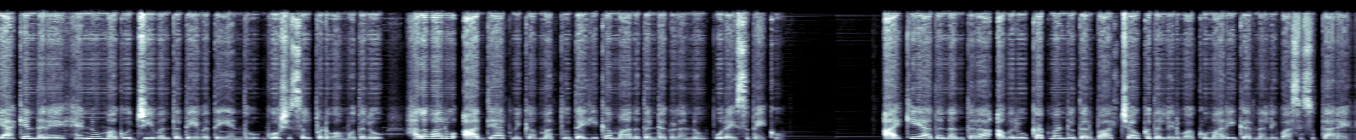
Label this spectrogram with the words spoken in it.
ಯಾಕೆಂದರೆ ಹೆಣ್ಣು ಮಗು ಜೀವಂತ ದೇವತೆ ಎಂದು ಘೋಷಿಸಲ್ಪಡುವ ಮೊದಲು ಹಲವಾರು ಆಧ್ಯಾತ್ಮಿಕ ಮತ್ತು ದೈಹಿಕ ಮಾನದಂಡಗಳನ್ನು ಪೂರೈಸಬೇಕು. ಆಯ್ಕೆಯಾದ ನಂತರ ಅವರು ಕಠ್ಮಂಡು ದರ್ಬಾರ್ ಚೌಕದಲ್ಲಿರುವ ಕುಮಾರಿ ಗರ್ನಲ್ಲಿ ವಾಸಿಸುತ್ತಾರೆ.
